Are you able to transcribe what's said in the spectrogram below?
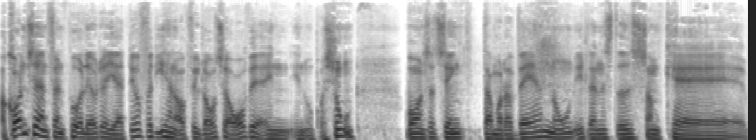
Og grunden til, at han fandt på at lave det her hjerte, det var, fordi han fik lov til at overvære en, en operation, hvor han så tænkte, der må der være nogen et eller andet sted, som kan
